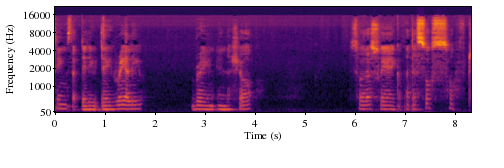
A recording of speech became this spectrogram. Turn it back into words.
things that they, they rarely bring in the shop. So that's where I got but they're so soft.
